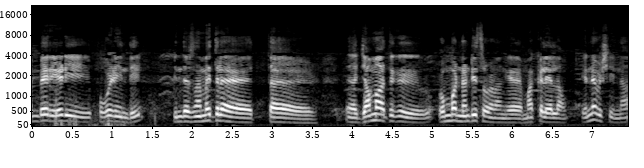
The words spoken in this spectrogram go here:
என் பேர் ஏடி புகழேந்தி. இந்த சமயத்தில் த ஜமாத்துக்கு ரொம்ப நன்றி சொல்றாங்க மக்கள் எல்லாம். என்ன விஷயம்னா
